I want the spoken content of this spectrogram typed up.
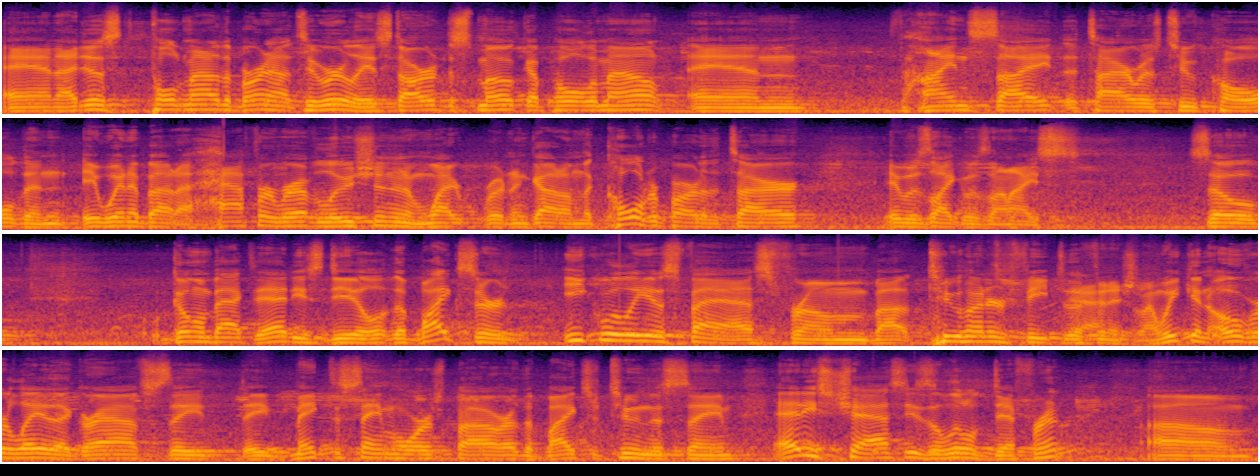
And I just pulled him out of the burnout too early. It started to smoke. I pulled him out, and hindsight, the tire was too cold, and it went about a half a revolution. And white when it got on the colder part of the tire, it was like it was on ice. So going back to Eddie's deal, the bikes are equally as fast from about 200 feet to the Yeah. finish line. We can overlay the graphs. They, they make the same horsepower. The bikes are tuned the same. Eddie's chassis is a little different. Um,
